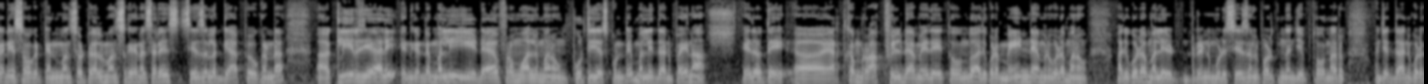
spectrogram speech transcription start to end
కనీసం ఒక టెన్ మంత్స్ ట్వెల్వ్ మంత్స్ అయినా సరే సీజన్లో గ్యాప్ ఇవ్వకుండా క్లియర్ చేయాలి. ఎందుకంటే మళ్ళీ ఈ డయాఫ్రమ్ వాళ్ళని మనం పూర్తి చేసుకుంటే మళ్ళీ దానిపైన ఏదైతే earth cum rock fill dam ఏదైతే ఉందో అది కూడా మెయిన్ డ్యామ్ని కూడా మనం అది కూడా మళ్ళీ రెండు మూడు సీజన్లు పడుతుందని చెప్తూ ఉన్నారు. అంటే దాన్ని కూడా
